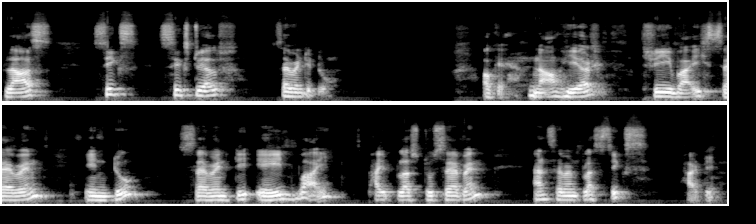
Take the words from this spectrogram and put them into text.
plus 6 6 12 72 okay now here 3 by 7 into 78 by 5 plus 2 7 and 7 plus 6 13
